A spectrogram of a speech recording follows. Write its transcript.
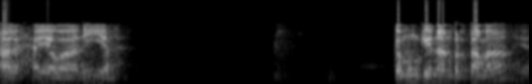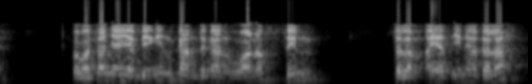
al-hayawaniyah." Kemungkinan pertama ya, bahwasanya yang diinginkan dengan wa nafsin dalam ayat ini adalah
